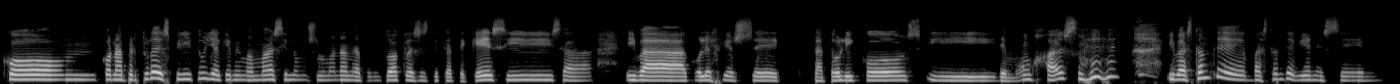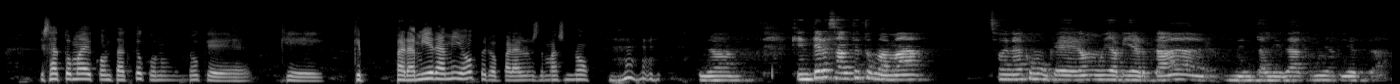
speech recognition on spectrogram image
con, con, apertura de espíritu, ya que mi mamá, siendo musulmana, me apuntó a clases de catequesis, iba a colegios eh, católicos y de monjas y bastante, bastante bien ese, esa toma de contacto con un mundo que, que, para mí era mío, pero para los demás no. Qué interesante tu mamá. Suena como que era muy abierta, mentalidad muy abierta.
